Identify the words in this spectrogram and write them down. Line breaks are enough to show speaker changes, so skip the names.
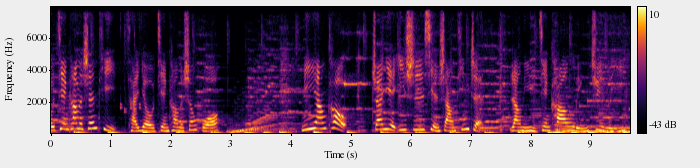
有健康的身体，才有健康的生活。名医昂寇专业医师线上听诊，让你与健康零距离。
